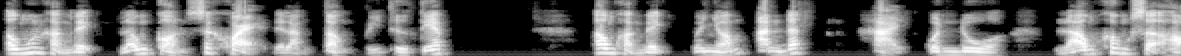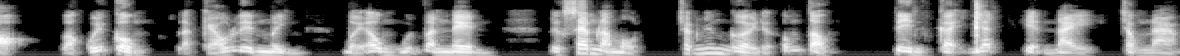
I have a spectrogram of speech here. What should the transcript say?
Ông muốn khẳng định là ông còn sức khỏe để làm Tổng Bí Thư tiếp. Ông khẳng định với nhóm ăn đất, Hải, quân đua là ông không sợ họ và cuối cùng là kéo liên minh bởi ông Nguyễn Văn nền được xem là một trong những người được ông Tổng tin cậy nhất hiện nay trong Nam.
